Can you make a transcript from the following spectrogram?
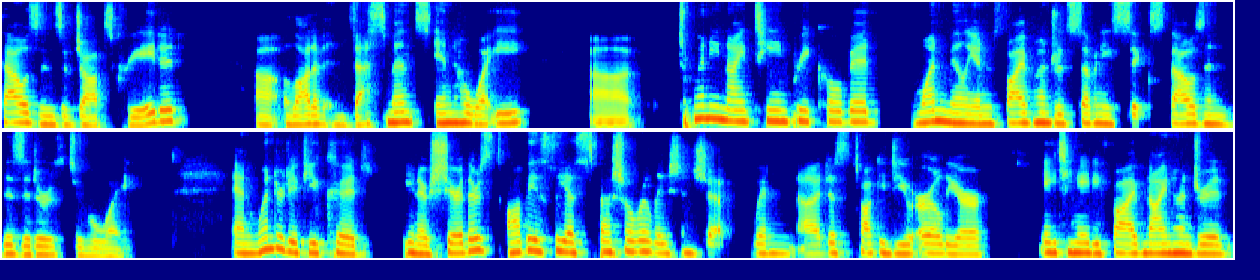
thousands of jobs created, uh, a lot of investments in Hawaii. Uh, 2019 pre COVID, 1,576,000 visitors to Hawaii. And wondered if you could, you know, share. There's obviously a special relationship when uh, just talking to you earlier, 1885, 900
